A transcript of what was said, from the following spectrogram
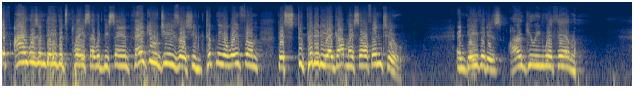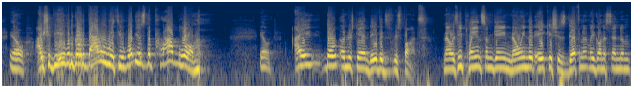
if I was in David's place, I would be saying, Thank you, Jesus. You took me away from this stupidity I got myself into. And David is arguing with him. You know, I should be able to go to battle with you. What is the problem? You know, I don't understand David's response. Now, is he playing some game knowing that Achish is definitely going to send him,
